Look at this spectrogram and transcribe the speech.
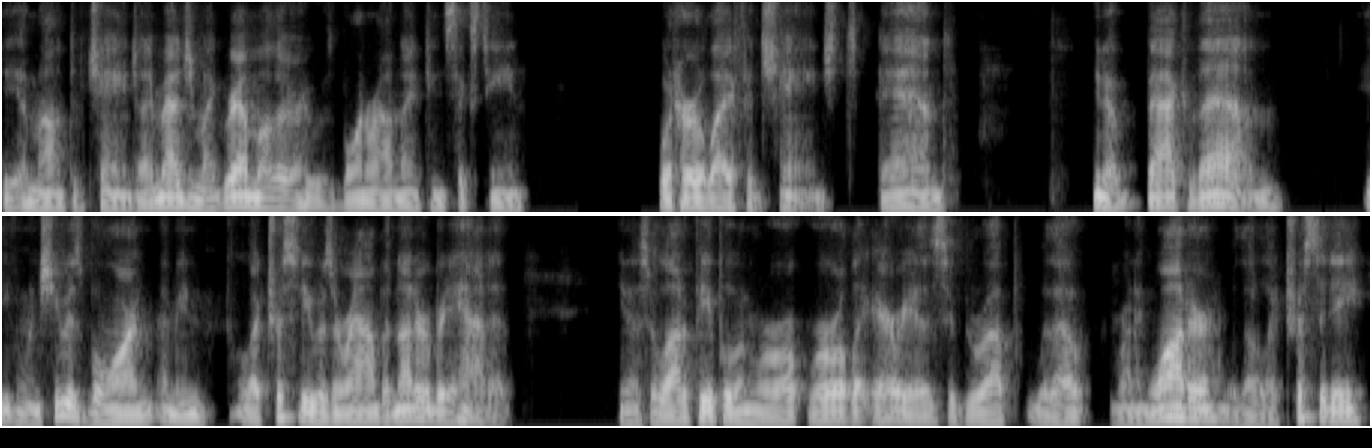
the amount of change i imagine my grandmother who was born around 1916 what her life had changed and you know back then even when she was born i mean electricity was around but not everybody had it. You know so a lot of people in rural, areas who grew up without running water without electricity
